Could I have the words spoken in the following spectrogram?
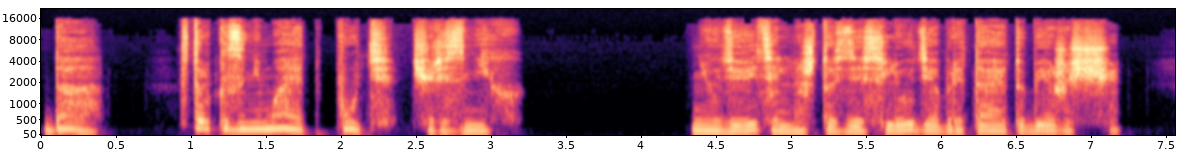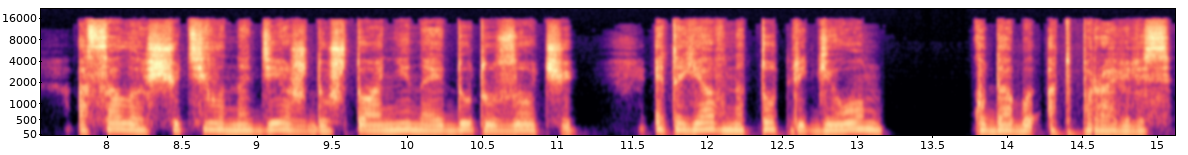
Да, столько занимает путь через них. Неудивительно, что здесь люди обретают убежище. Асала ощутила надежду, что они найдут Узочи. Это явно тот регион, куда бы отправились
